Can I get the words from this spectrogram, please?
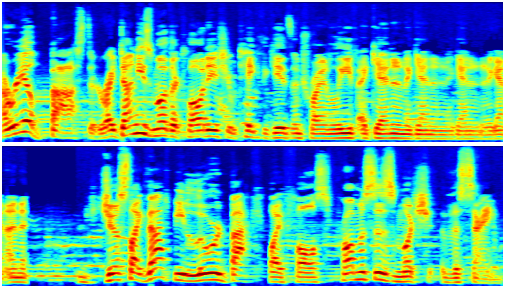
A real bastard, right? Danny's mother, Claudia, she would take the kids and try and leave again and again and again and again, and just like that, be lured back by false promises, much the same.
